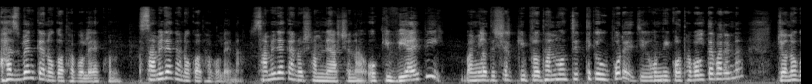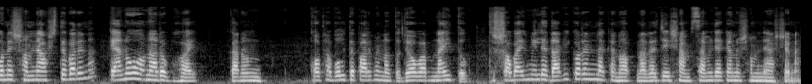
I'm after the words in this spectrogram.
হাজবেন্ড কেন কথা বলে এখন? সামিরা কেন কথা বলে না? সামিরা কেন সামনে আসে না? ও কি ভিআইপি বাংলাদেশের কি প্রধানমন্ত্রীর থেকে উপরে? যে উনি কথা বলতে পারে না? জনগণের সামনে আসতে পারে না? কেন ওনারও ভয়? কারণ কথা বলতে পারবে না তো, জবাব নাই তো সবাই মিলে দাবি করেন না কেন আপনারা যে সাম- সামিরা কেন সামনে আসে না?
